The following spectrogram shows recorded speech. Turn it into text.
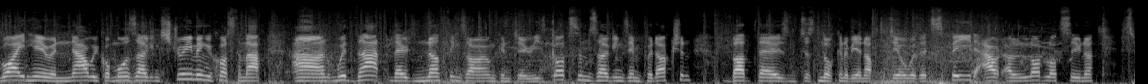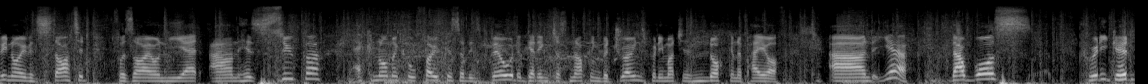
right here and now. We've got more Zerglings streaming across the map, and with that, there's nothing xion can do. He's got some Zerglings in production, but there's just not going to be enough to deal with it. Speed out a lot, lot sooner. Speed not even started for xion yet, and his super economical focus of his build of getting just nothing but drones pretty much is not going to pay off. And yeah, that was pretty good,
